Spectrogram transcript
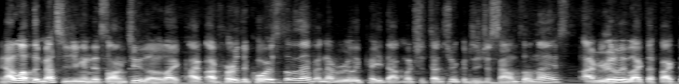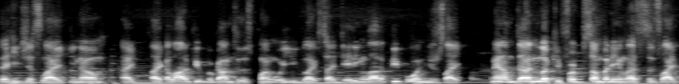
And I love the messaging in this song too, though. Like I've, I've heard the chorus and stuff like that, but I never really paid that much attention because it just sounds so nice. I really like the fact that he just like, you know, like like a lot of people have gotten to this point where you like start dating a lot of people and you're just like, man, I'm done looking for somebody unless it's like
